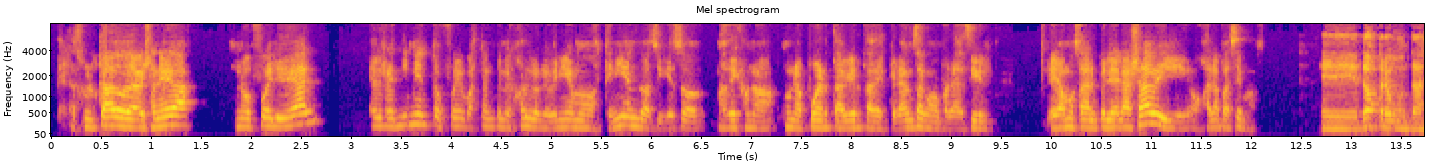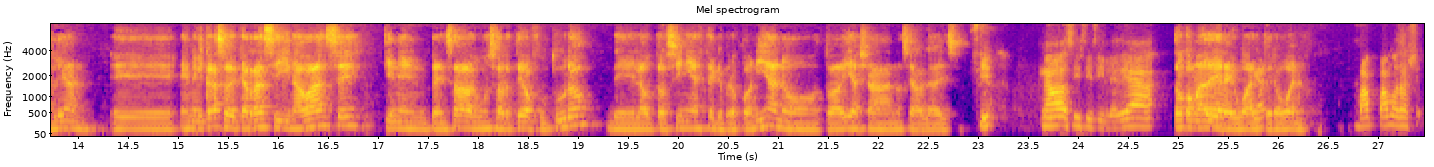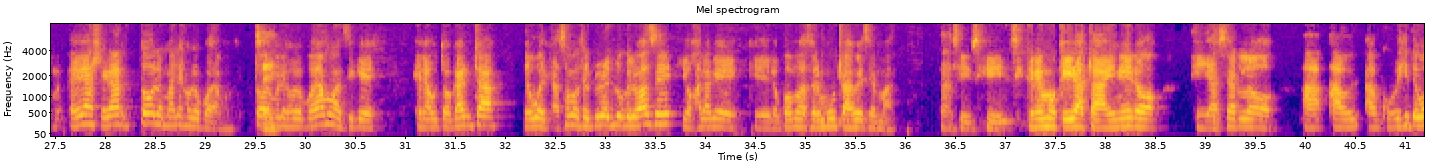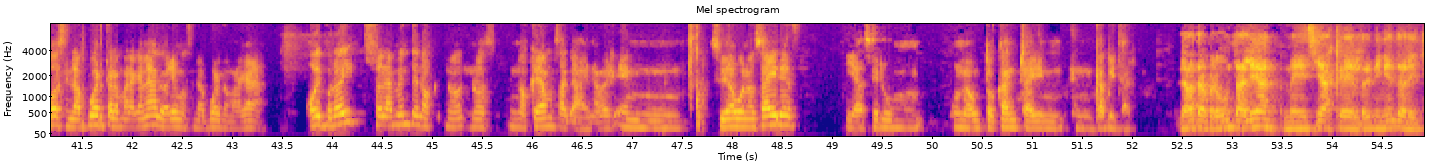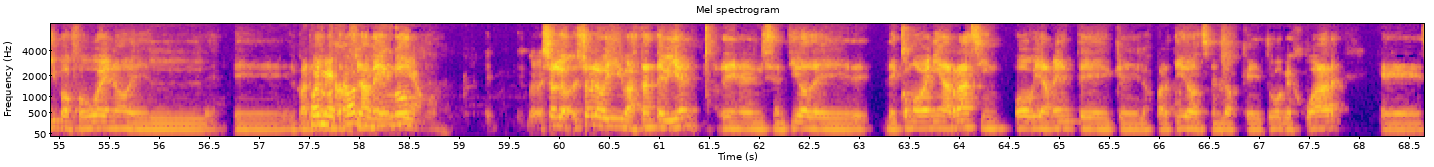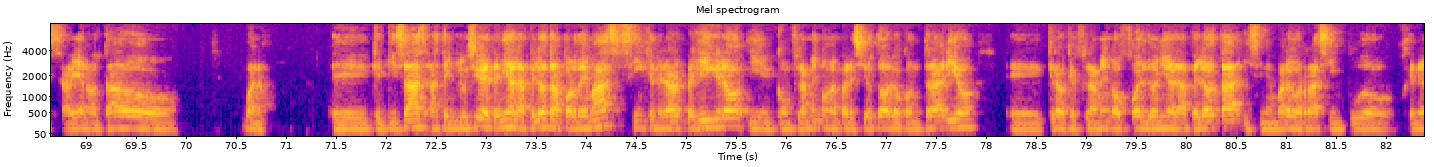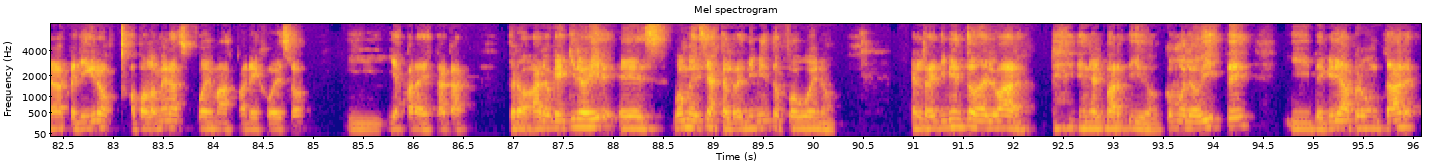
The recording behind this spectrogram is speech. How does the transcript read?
El resultado de Avellaneda no fue el ideal, el rendimiento fue bastante mejor de lo que veníamos teniendo, así que eso nos deja una, puerta abierta de esperanza como para decir, le vamos a dar pelea a la llave y ojalá pasemos. Eh, dos preguntas, Lean. Eh, en el caso de que Racing avance, ¿tienen pensado algún sorteo futuro del autocine este que proponían o todavía ya no se habla de eso? Sí, no, sí, sí, sí, la idea... Toco madera igual, pero bueno. vamos a, la idea es llegar todo lo más lejos que podamos, todo lo más lejos que podamos, así que el autocancha de vuelta, somos el primer club que lo hace y ojalá que, lo podamos hacer muchas veces más. si, tenemos que ir hasta enero y hacerlo, a, como dijiste vos, en la puerta de la Maracaná, lo haremos en la puerta de Maracaná. Hoy por hoy solamente nos, quedamos acá, en, Ciudad Buenos Aires, y hacer un, autocancha ahí en, Capital. La otra pregunta, Lean, me decías que el rendimiento del equipo fue bueno, el, eh, el partido fue mejor Flamengo yo lo, yo lo vi bastante bien en el sentido de, cómo venía Racing. Obviamente que los partidos en los que tuvo que jugar eh, se había notado, bueno, eh, que quizás hasta inclusive tenía la pelota por demás sin generar peligro y con Flamengo me pareció todo lo contrario. Eh, creo que Flamengo fue el dueño de la pelota y sin embargo Racing pudo generar peligro, o por lo menos fue más parejo eso y es para destacar. Pero a lo que quiero ir es, vos me decías que el rendimiento fue bueno. El rendimiento del VAR en el partido, ¿cómo lo viste? Y te quería preguntar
